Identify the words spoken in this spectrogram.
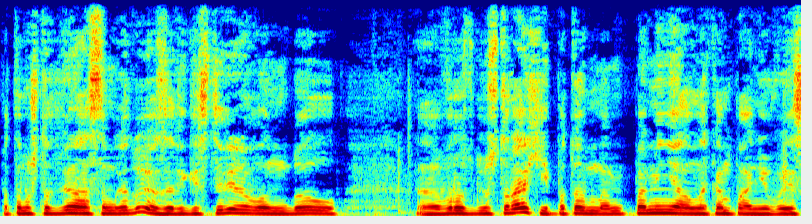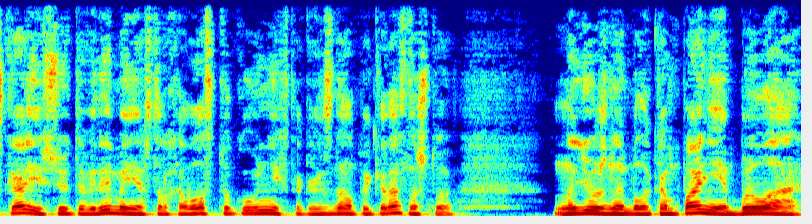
Потому что в 2012 году я зарегистрирован был э, в Росгострахе, потом поменял на компанию ВСК, и все это время я страховался только у них, так как знал прекрасно, что надежная была компания, была.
